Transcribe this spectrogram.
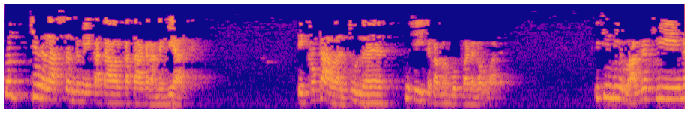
කොච්චර ලස්සනද මේ කතාවල් කතා කරන්න ගියාද? ඒ කතාවල් තුල කුසීතකම බොප්පඩකම වඩන ඉතින් මේ වගකීම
